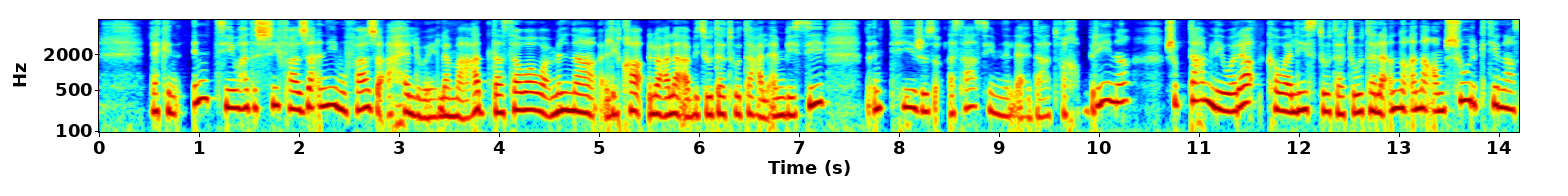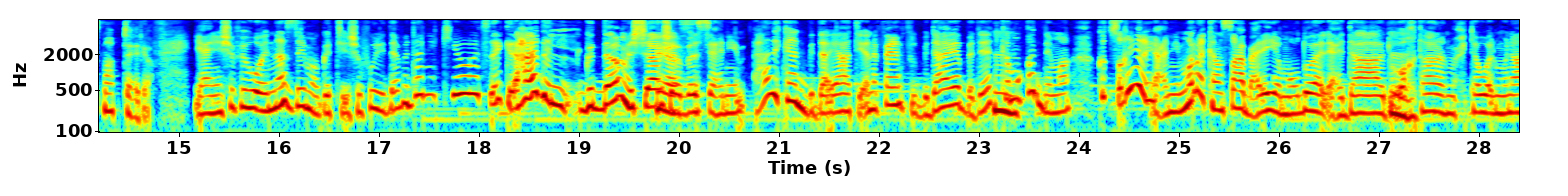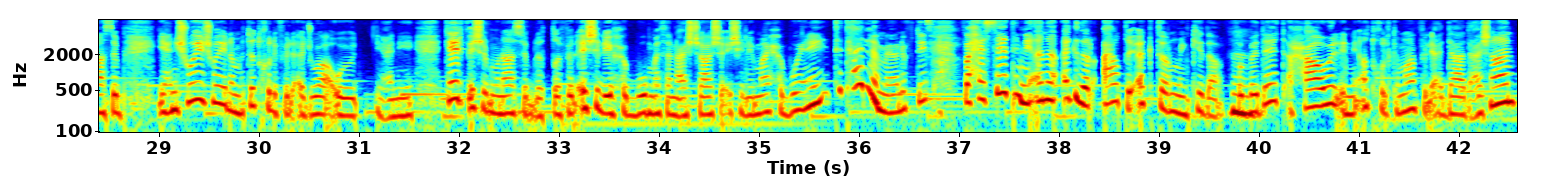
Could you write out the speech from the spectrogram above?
لكن انت وهذا الشيء فاجأني مفاجأة حلوة. لما قعدنا سوا وعملنا لقاء له علاقة بتوتة توتة على الام بي سي انت جزء أساسي من الإعداد. فخبرينا شو بتعملي وراء كواليس توتة توتة؟ لأنه أنا I'm sure كثير ناس ما بتعرف. يعني شوفي هو الناس زي ما قلتي يشوفوني دائما دانية cute زي كذا. هذا قدام الشاشة Yes. بس يعني هذه كانت بداياتي. أنا فعلا في البداية بديت مم. كمقدمة. كنت صغيرة يعني مرة كان صعب علي موضوع الإعداد مم. وأختار المحتوى المناسب. يعني شوي شوي لما تدخلي في الأجواء ويعني تعرف إيش المناسب للطفل إيش اللي يحبوه مثلا على الشاشة إيش اللي ما يحبوه يعني تتعلمي عرفتي؟ فحسيت إني أنا أقدر أعطي أكثر من كذا. فبديت أحاول إني أدخل كمان في الإعداد عشان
